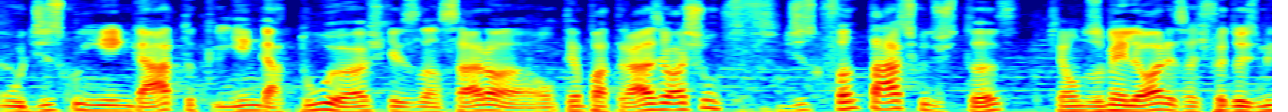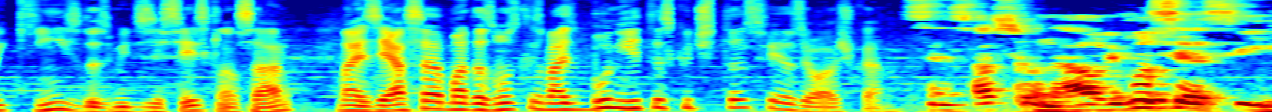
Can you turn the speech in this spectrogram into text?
o disco em Engato, em Engatu, eu acho que eles lançaram há um tempo atrás, eu acho um disco fantástico do Titãs, que é um dos melhores, acho que foi 2015, 2016 que lançaram. Mas essa é uma das músicas mais bonitas que o Titãs fez, eu acho, cara. Sensacional. E você, assim,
